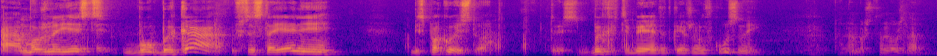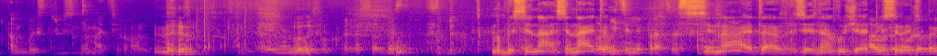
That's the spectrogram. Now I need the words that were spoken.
А можно есть быка в состоянии беспокойства. То есть бык тебе этот, конечно, он вкусный, потому что нужно там быстро снимать его. Он Ну, бы сена, сена это... процесс. Сена это здесь в данном случае описывает а уже, а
